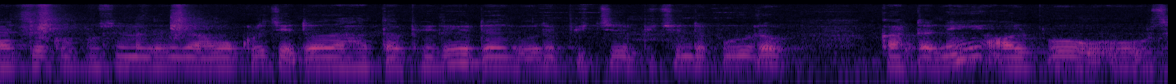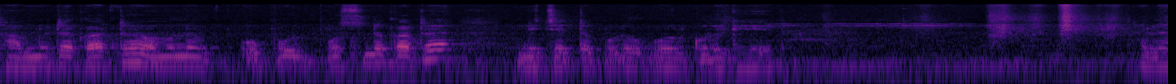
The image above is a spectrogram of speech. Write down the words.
আর একটা দেখে জামা করেছে, এটা হাতা ফেলে, এটা ওরা পিছনে, পিছনটা পুরোটা কাটা নেই, অল্প সামনেটা কাটা মানে ওপর পোষণটা কাটা, নিচেরটা পুরো গোল করে ঘের। তাহলে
